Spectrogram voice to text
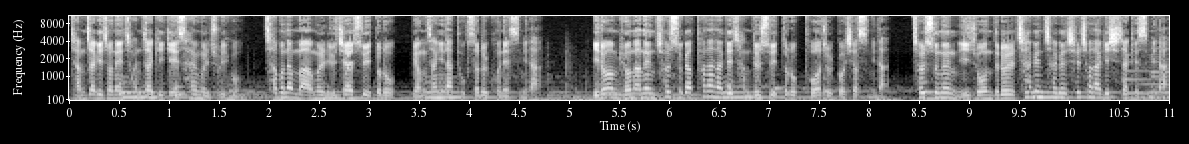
잠자기 전에 전자기기의 사용을 줄이고 차분한 마음을 유지할 수 있도록 명상이나 독서를 권했습니다. 이러한 변화는 철수가 편안하게 잠들 수 있도록 도와줄 것이었습니다. 철수는 이 조언들을 차근차근 실천하기 시작했습니다.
